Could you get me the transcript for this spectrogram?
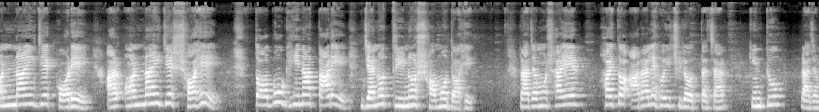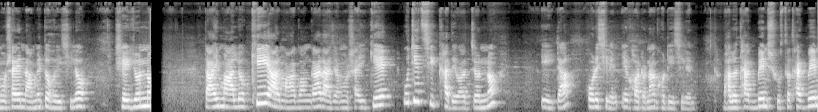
অন্যায় যে করে আর অন্যায় যে সহে, তব ঘৃণা তারে যেন তৃণ সমদহে রাজামশাইয়ের হয়তো আড়ালে হয়েছিল অত্যাচার, কিন্তু রাজামশাইয়ের নামে তো হয়েছিল। সেই জন্য তাই মা লক্ষ্মী আর মা গঙ্গা রাজামশাইকে উচিত শিক্ষা দেওয়ার জন্য এইটা করেছিলেন। এ ঘটনা ঘটিয়েছিলেন। ভালো থাকবেন, সুস্থ থাকবেন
